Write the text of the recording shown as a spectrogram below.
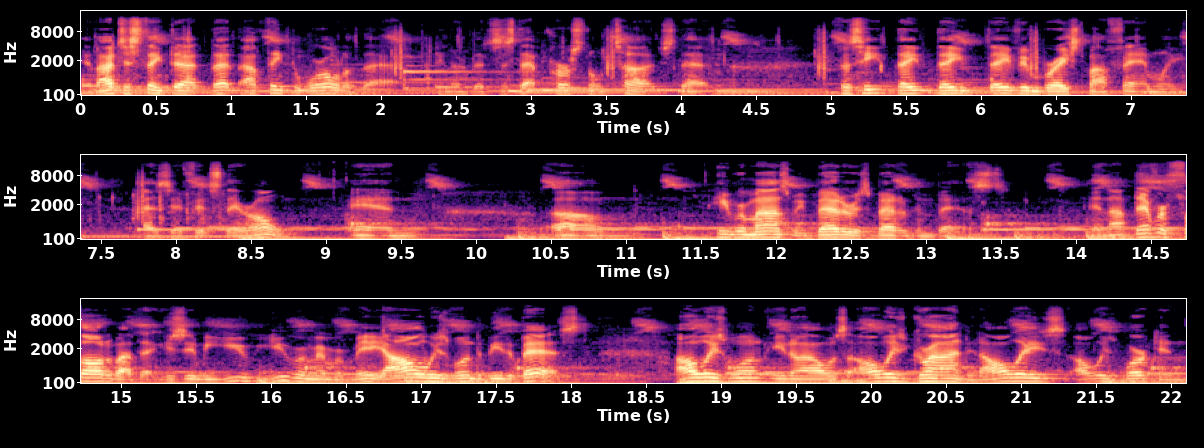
and I just think that that I think the world of that. You know, that's just that personal touch that because he they they they've embraced my family as if it's their own, and um, he reminds me better is better than best. And I've never thought about that because I mean you you remember me. I always wanted to be the best. I always want you know I was always grinding, always always working,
